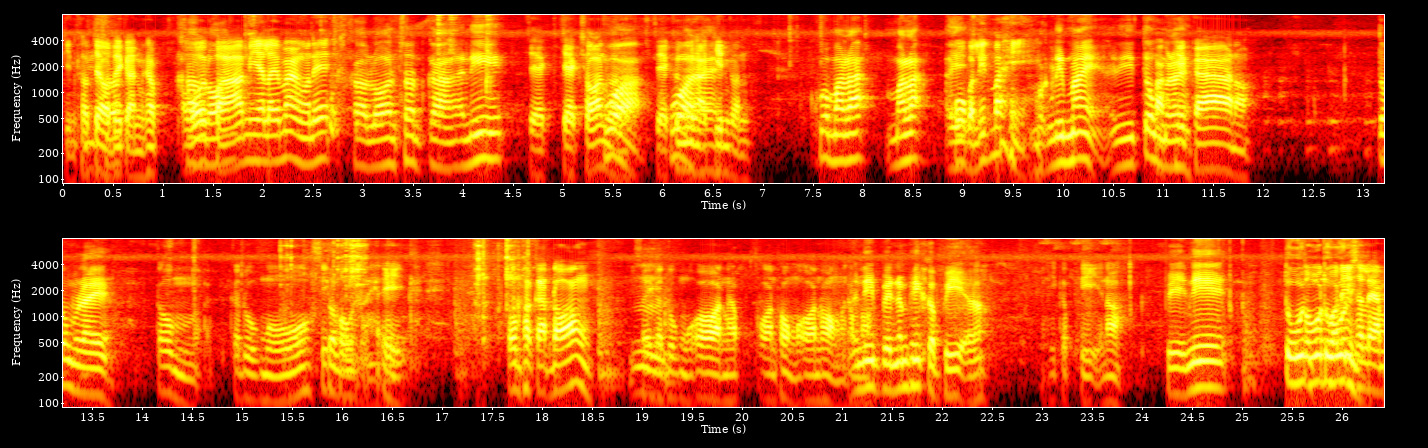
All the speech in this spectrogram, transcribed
กินข้าวเจ้าด้วยกันครับโอ้ยป๋ามีอะไรบ้างวันนี้ข้าวร้อนช้อนกลางอันนี้แจกแจกช้อนคั่ก่อวนแจกเครื่องมือคั่วอะไรหากินก่อนขั้วมะละมะละไอ้โคบัลลิตไหมหมักลิ้นไหมอันนี้ต้มผักอะไรเพกาเนาะต้มอะไร ต้มกระดูกหมูซี่ต้มโครงเอกต้มผักกาดดอง ใส่กระดูกหมูอ่อนครับอ่อนทองหมูอ่อนทองนะครัอันนี้เป็นน้ำพริกกะปิเหรอที่กะปิเนาะปีนี้ตูนตูนบอดี้สแลม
